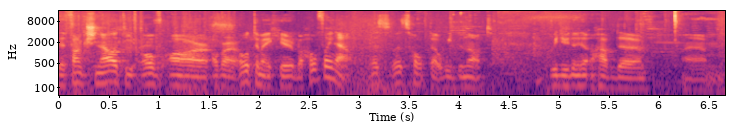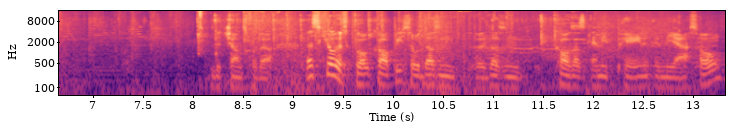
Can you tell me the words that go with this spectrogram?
the functionality of our of our ultimate here, but hopefully now. Let's let's hope that we do not we do not have the um, the chance for that. Let's kill this copy so it doesn't it doesn't cause us any pain in the asshole.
